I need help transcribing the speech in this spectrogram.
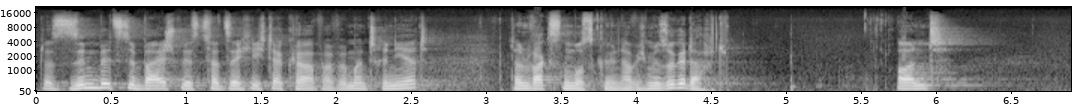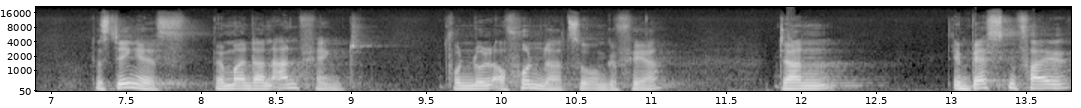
das simpelste Beispiel ist tatsächlich der Körper. Wenn man trainiert, dann wachsen Muskeln, habe ich mir so gedacht. Und das Ding ist, wenn man dann anfängt, von 0 auf 100 so ungefähr, dann im besten Fall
